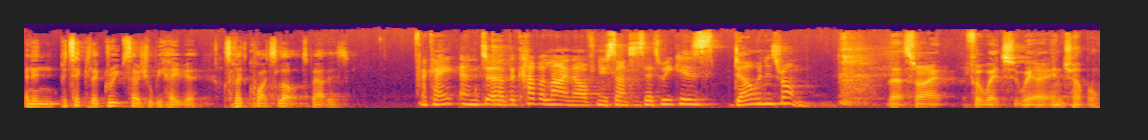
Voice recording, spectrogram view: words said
and in particular group social behaviour? Because I've heard quite a lot about this. Okay, and uh, the cover line of New Scientist this week is Darwin is wrong. That's right, for which we are in trouble.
